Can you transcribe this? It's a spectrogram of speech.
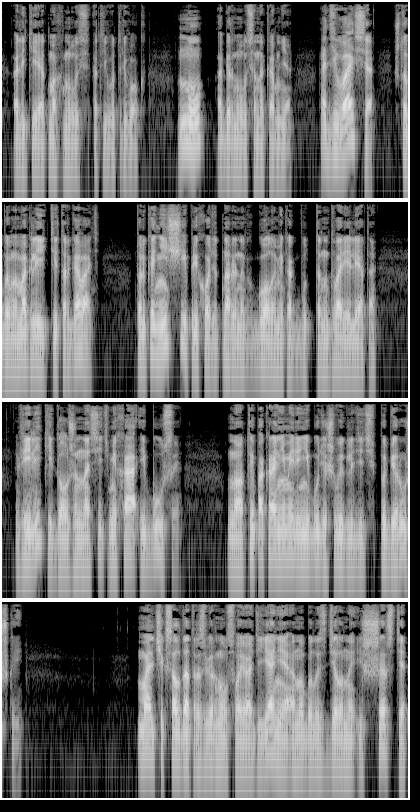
— Аликея отмахнулась от его тревог. «Ну?» — обернулась она ко мне. «Одевайся, чтобы мы могли идти торговать. Только нищие приходят на рынок голыми, как будто на дворе лето. Великий должен носить меха и бусы, но ты, по крайней мере, не будешь выглядеть поберушкой». Мальчик-солдат развернул свое одеяние, оно было сделано из шерсти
